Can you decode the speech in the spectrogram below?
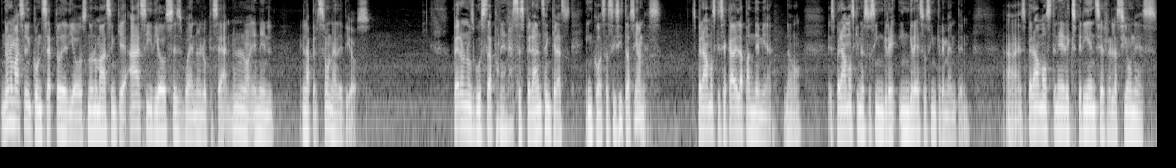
No nomás en el concepto de Dios, no nomás en que, ah, sí, Dios es bueno y lo que sea. No, no, no, en, el, en la persona de Dios. Pero nos gusta poner nuestra esperanza en, que las, en cosas y situaciones. Esperamos que se acabe la pandemia, ¿no? Esperamos que nuestros ingresos incrementen. Ah, esperamos tener experiencias, relaciones,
